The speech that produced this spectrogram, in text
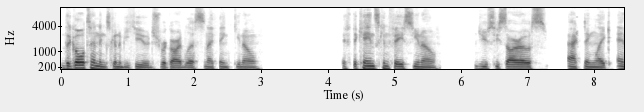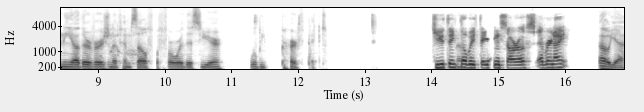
the goaltending is going to be huge regardless, and I think you know, if the Canes can face you know, Juuse Saros acting like any other version of himself before this year, will be perfect. Do you think No. they'll be facing Saros every night? Oh yeah,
